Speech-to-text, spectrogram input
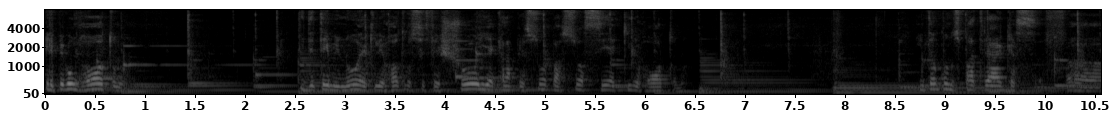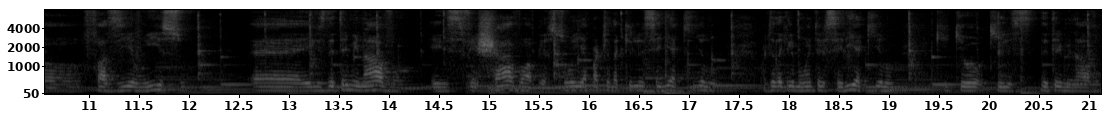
Ele pegou um rótulo e determinou, e aquele rótulo se fechou e aquela pessoa passou a ser aquele rótulo. Então, quando os patriarcas uh, faziam isso, é, eles determinavam, eles fechavam a pessoa e a partir daquilo ele seria aquilo, a partir daquele momento ele seria aquilo que, que, que eles determinavam.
